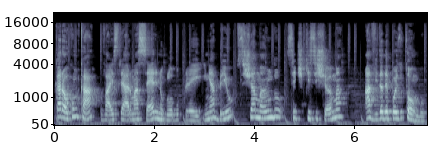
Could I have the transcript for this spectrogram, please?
Carol com K vai estrear uma série no Globoplay em abril, chamando, que se chama a vida depois do tombo.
